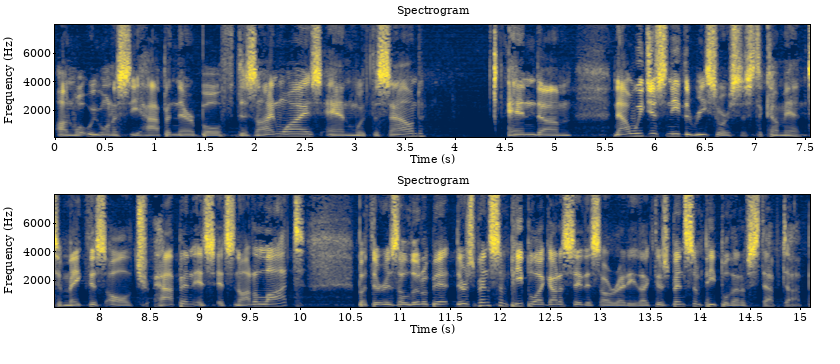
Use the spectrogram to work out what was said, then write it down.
on what we want to see happen there both design wise and with the sound. And um, now we just need the resources to come in to make this all tr- happen. It's it's not a lot but there is a little bit there's been some people i got to say this already like there's been some people that have stepped up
